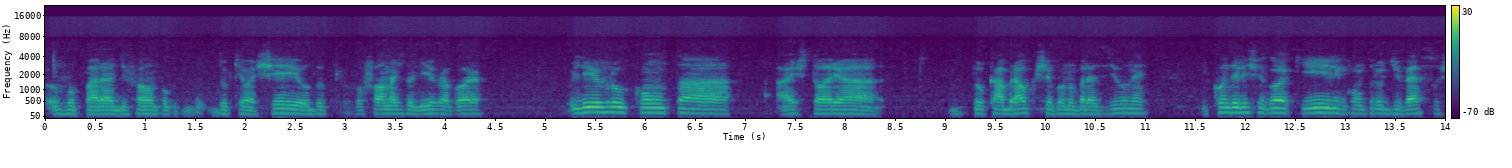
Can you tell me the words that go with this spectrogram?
Eu vou parar de falar um pouco do, que eu achei, ou do que eu vou falar mais do livro agora. O livro conta a história do Cabral que chegou no Brasil, né? E quando ele chegou aqui, ele encontrou diversos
